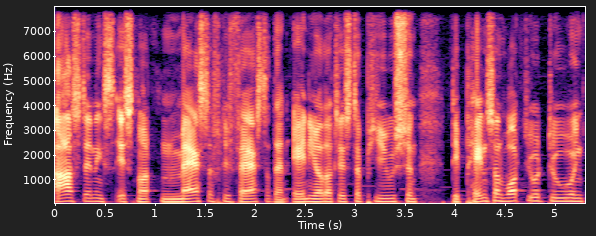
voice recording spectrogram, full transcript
Linux is not massively faster than any other distribution. Depends on what you're doing.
